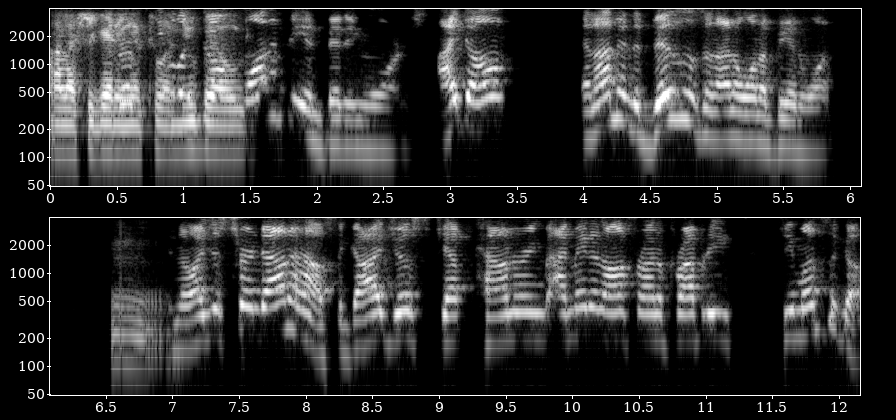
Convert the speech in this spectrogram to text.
unless you're getting into a new build? want to be in bidding wars. I don't, and I'm in the business, and I don't want to be in one. Mm, You know, I just turned down a house. The guy just kept countering. I made an offer on a property a few months ago,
